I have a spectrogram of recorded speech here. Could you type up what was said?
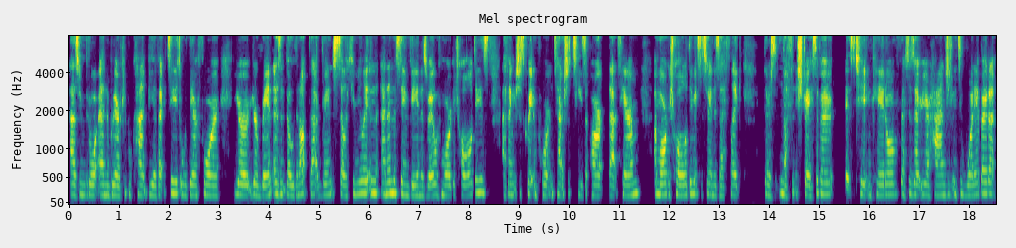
has been brought in where people can't be evicted or therefore your your rent isn't building up that rent's still accumulating and in the same vein as well with mortgage holidays i think it's just quite important to actually tease apart that term a mortgage holiday makes it sound as if like there's nothing to stress about. It's taken care of. This is out of your hands. You don't need to worry about it.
